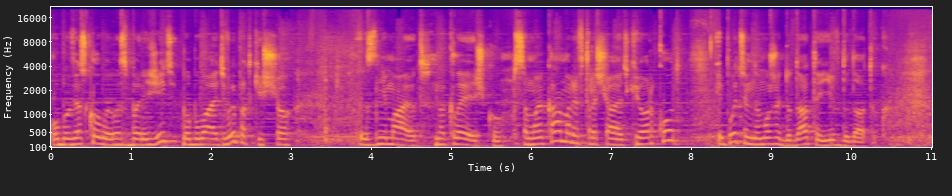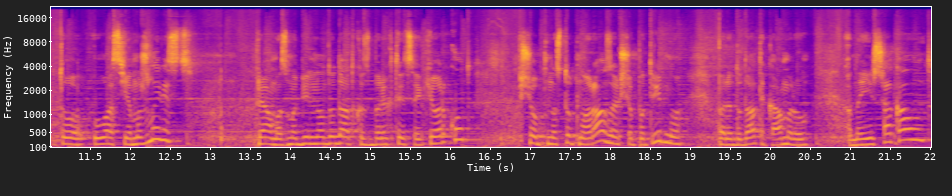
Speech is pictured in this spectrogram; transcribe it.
обов'язково його збережіть, бо бувають випадки, що знімають наклеєчку самої камери, втрачають QR-код і потім не можуть додати її в додаток. То у вас є можливість прямо з мобільного додатку зберегти цей QR-код, щоб наступного разу, якщо потрібно, передодати камеру на інший аккаунт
